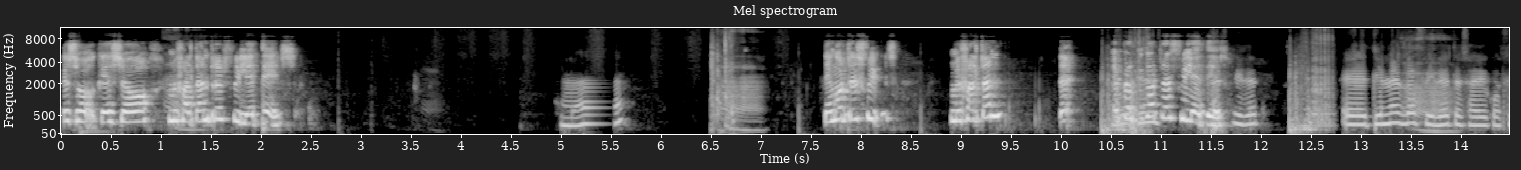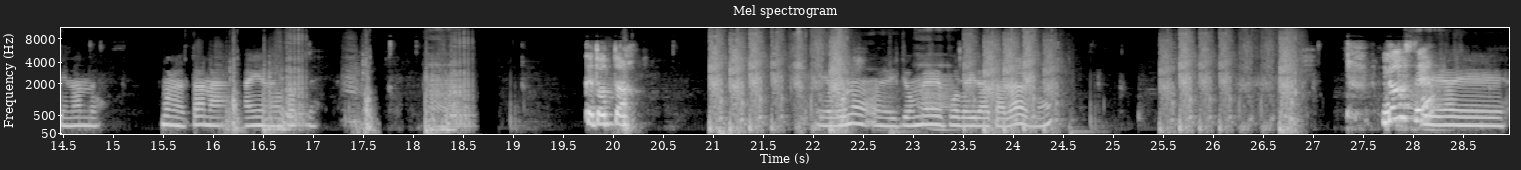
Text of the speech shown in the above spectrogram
Eso, que eso, me faltan tres filetes. ¿Cómo? Tengo tres filetes. Me faltan... eh, he perdido tres filetes. Filet- Eh, tienes dos filetes ahí cocinando. Bueno, están ahí en el cofre. Qué tonta. Eh, bueno, eh, yo me puedo ir a talar, ¿no? No sé. Eh, eh,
